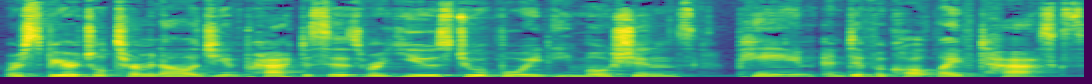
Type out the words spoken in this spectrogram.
where spiritual terminology and practices were used to avoid emotions, pain, and difficult life tasks.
